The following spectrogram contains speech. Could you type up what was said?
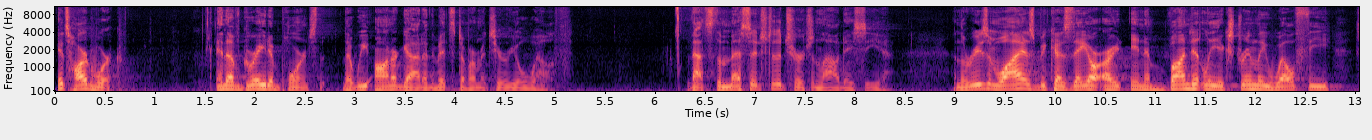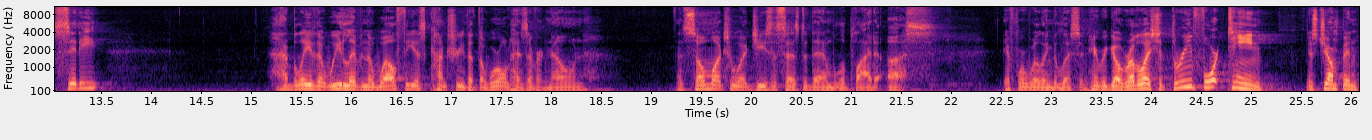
It's hard work and of great importance that we honor God in the midst of our material wealth. That's the message to the church in Laodicea. And the reason why is because they are an abundantly, extremely wealthy city. I believe that we live in the wealthiest country that the world has ever known. And so much of what Jesus says to them will apply to us if we're willing to listen. Here we go. Revelation 3:14. Let's jump in.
